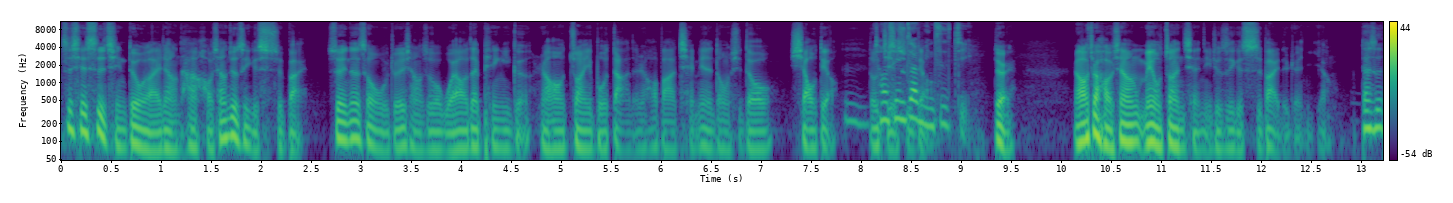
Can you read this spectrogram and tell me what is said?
这些事情对我来讲，它好像就是一个失败。所以那时候我就会想说，我要再拼一个，然后赚一波大的，然后把前面的东西都消掉，嗯，都重新证明自己。对然后就好像没有赚钱，你就是一个失败的人一样。但是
